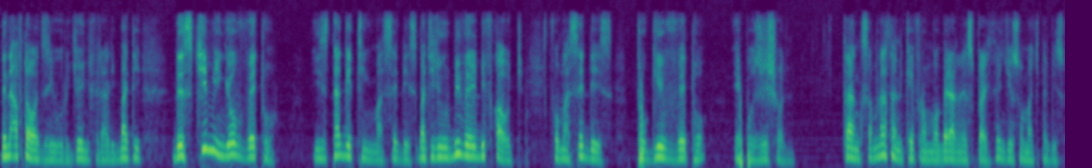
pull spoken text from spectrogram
Then afterwards, he will join Ferrari. But the scheming of Vettel is targeting Mercedes. But it will be very difficult for Mercedes to give Vettel a position. Thanks. I'm Nathan K from Mbombela and Esprit. Thank you so much, Thabiso.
